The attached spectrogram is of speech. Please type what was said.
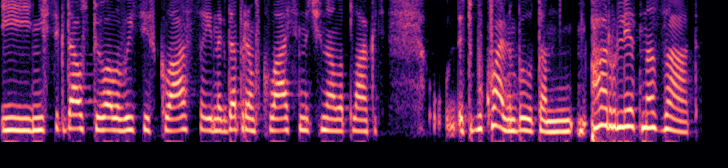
И не всегда успевала выйти из класса, иногда прям в классе начинала плакать. Это буквально было там пару лет назад.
